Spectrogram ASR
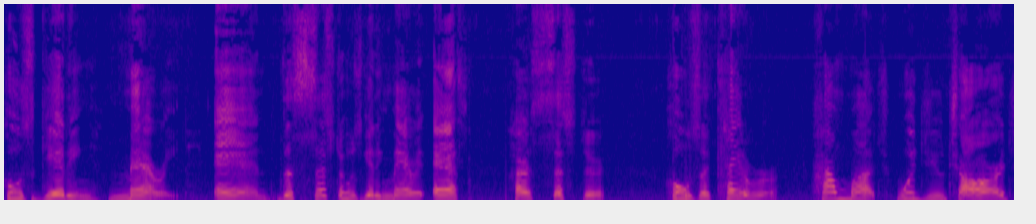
who's getting married, and the sister who's getting married asks her sister, who's a caterer, how much would you charge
